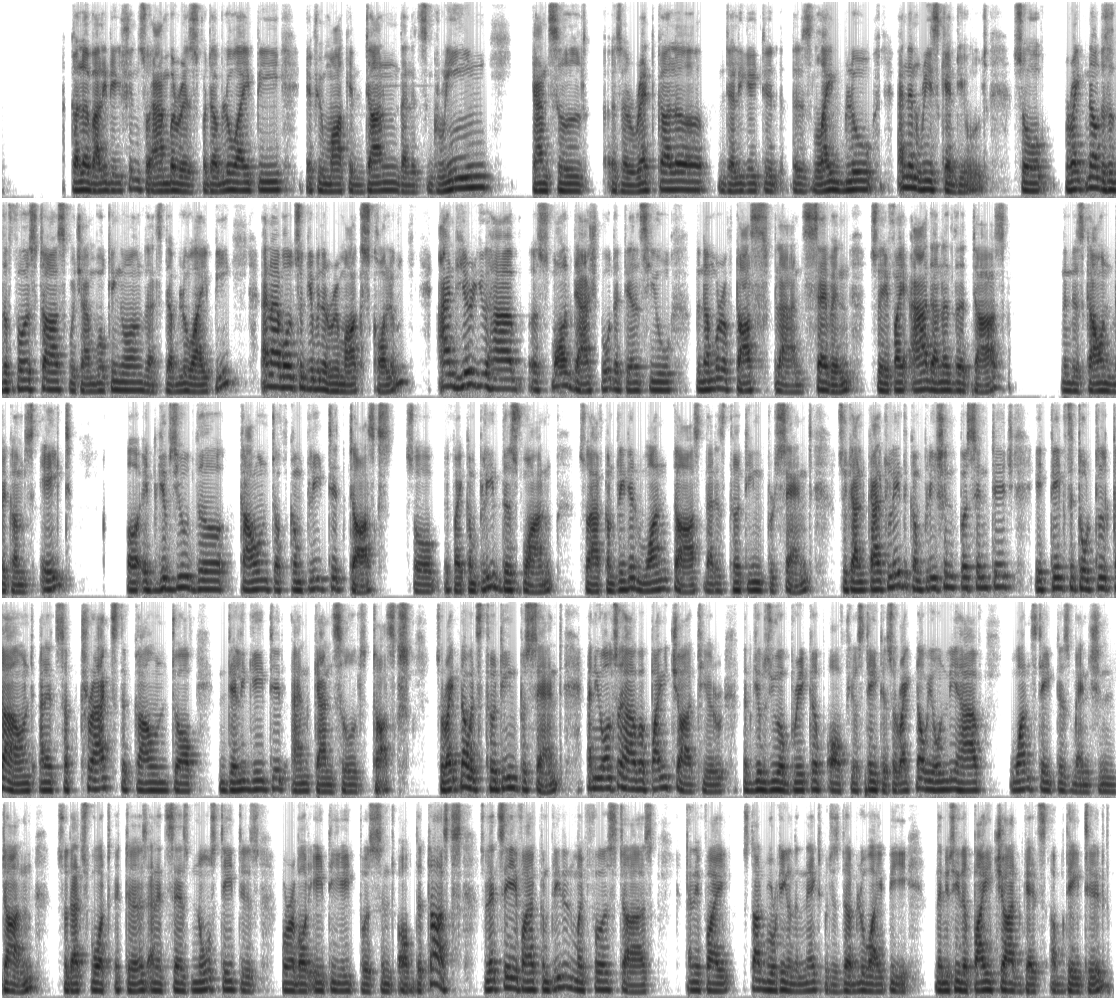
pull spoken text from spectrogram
color validation. So amber is for WIP. If you mark it done, then it's green. Cancelled is a red color. Delegated is light blue. And then rescheduled. So right now, this is the first task which I'm working on. That's WIP. And I've also given a remarks column. And here you have a small dashboard that tells you the number of tasks planned, seven. So if I add another task, then this count becomes eight. Uh, it gives you the count of completed tasks. So if I complete this one, so I've completed one task that is 13%. So cal calculate the completion percentage. It takes the total count and it subtracts the count of delegated and canceled tasks. So right now it's 13%. And you also have a pie chart here that gives you a breakup of your status. So right now we only have one status mentioned done. So that's what it is. And it says no status for about 88% of the tasks. So let's say if I have completed my first task and if I start working on the next, which is WIP, then you see the pie chart gets updated.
